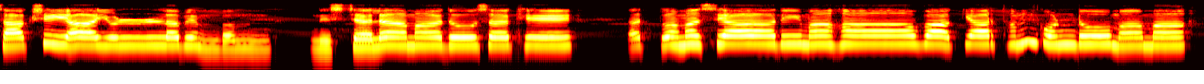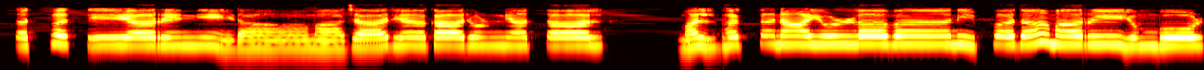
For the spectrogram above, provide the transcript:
സാക്ഷിയായുള്ള ബിംബം നിശ്ചലമതു സഖേ. തത്വമസ്യാദിമഹാവാക്യാർത്ഥം കൊണ്ടു മമ തത്വത്തെ അറിഞ്ഞിടാം ആചാര്യകാരുണ്യത്താൽ. മൽഭക്തനായുള്ളവനിപ്പതമറിയുമ്പോൾ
